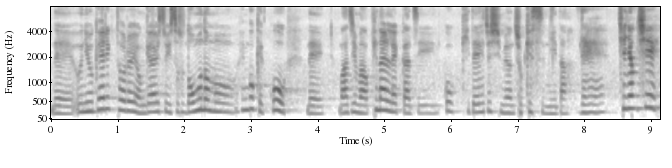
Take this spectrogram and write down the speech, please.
네 은유 캐릭터를 연기할 수 있어서 너무 너무 행복했고 네 마지막 피날레까지 꼭 기대해 주시면 좋겠습니다. 네 진영 씨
